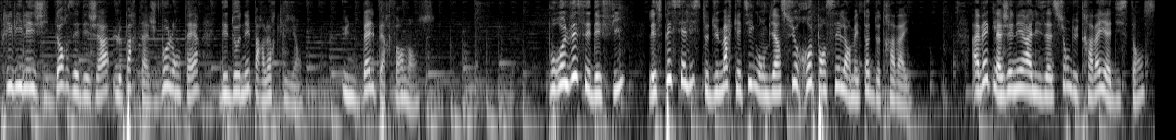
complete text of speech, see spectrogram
privilégient d'ores et déjà le partage volontaire des données par leurs clients. Une belle performance. Pour relever ces défis, les spécialistes du marketing ont bien sûr repensé leur méthode de travail. Avec la généralisation du travail à distance,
